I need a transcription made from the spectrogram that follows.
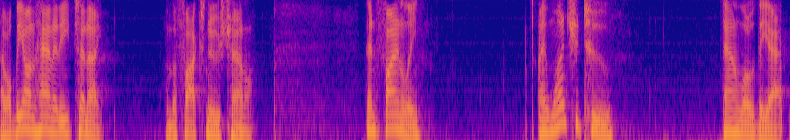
I will be on Hannity tonight on the Fox News Channel. Then finally, I want you to download the app.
